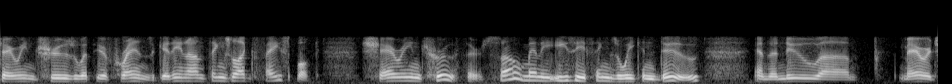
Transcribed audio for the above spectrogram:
sharing truths with your friends, getting on things like Facebook, sharing truth. There's so many easy things we can do, and the new uh, marriage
